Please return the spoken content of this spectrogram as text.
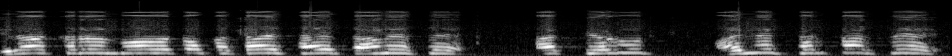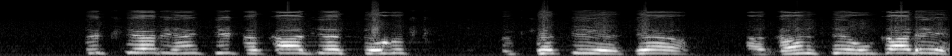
નિરાકરણ ન આવે તો કસાય સાહેબ જાણે છે, આ ખેડૂત અનેક સરકાર છે સિત્તેર એસી ટકા જે ખેતી જે ઘણસી ઉગાડી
